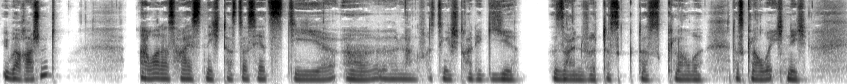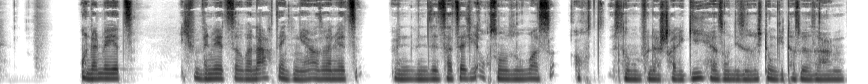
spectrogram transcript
überraschend. Aber das heißt nicht, dass das jetzt die äh, langfristige Strategie sein wird. Das, das glaube, das glaube ich nicht. Und wenn wir jetzt, ich, wenn wir jetzt darüber nachdenken, ja, also wenn wir jetzt, wenn, wenn es jetzt tatsächlich auch so sowas, auch so von der Strategie her so in diese Richtung geht, dass wir sagen,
